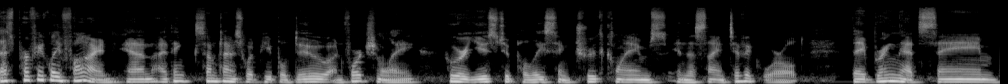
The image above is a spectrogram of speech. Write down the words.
that's perfectly fine. And I think sometimes what people do, unfortunately, who are used to policing truth claims in the scientific world, they bring that same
